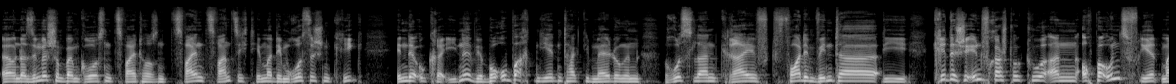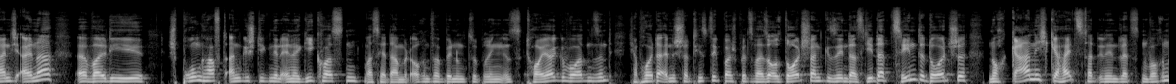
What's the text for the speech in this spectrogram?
Äh, und da sind wir schon beim großen 2022-Thema, dem russischen Krieg in der Ukraine. Wir beobachten jeden Tag die Meldungen, Russland greift vor dem Winter die kritische Infrastruktur an. Auch bei uns friert manch einer, äh, weil die sprunghaft angestiegenen Energiekosten, was ja damit auch in Verbindung zu bringen ist, teuer geworden sind. Ich habe heute eine Statistik beispielsweise aus Deutschland gesehen, dass jeder zehnte Deutsche noch gar nicht geheizt hat in den letzten Wochen.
